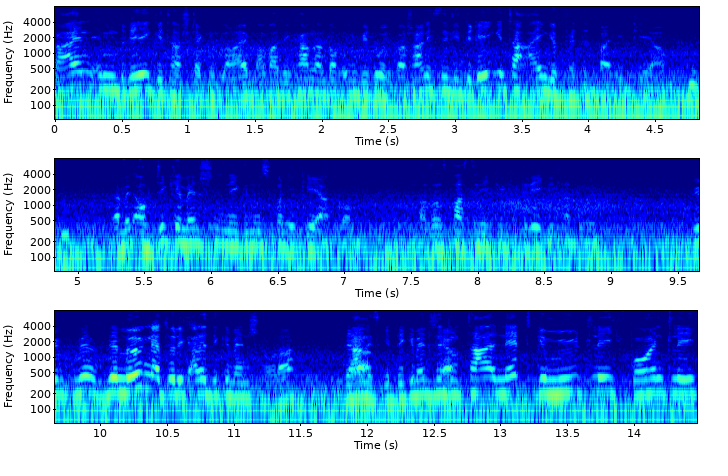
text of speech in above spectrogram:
rein im Drehgitter stecken bleiben, aber die kamen dann doch irgendwie durch. Wahrscheinlich sind die Drehgitter eingefettet bei Ikea. Damit auch dicke Menschen in den Genuss von Ikea kommen. Weil sonst passt ihr nicht durch die Drehgitter durch. Wir, wir, wir mögen natürlich alle dicke Menschen, oder? Wir Ja. haben es gibt. Dicke Menschen sind Ja. total nett, gemütlich, freundlich,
